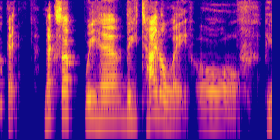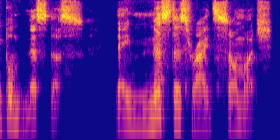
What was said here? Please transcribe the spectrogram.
Okay. Next up, we have the tidal wave. Oh, people missed this. They missed this ride so much.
